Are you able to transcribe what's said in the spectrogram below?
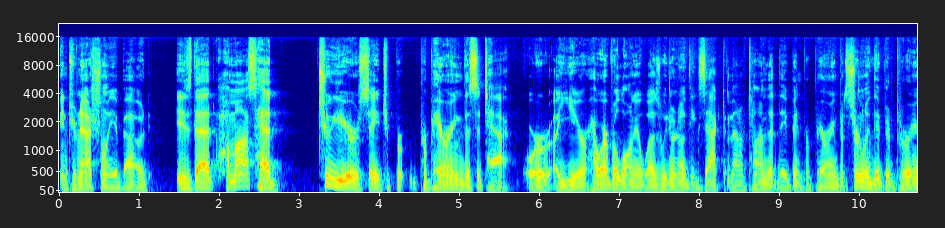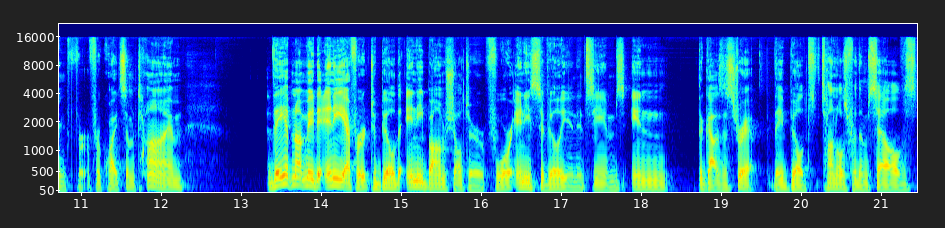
internationally about is that Hamas had two years, say, to pre- preparing this attack, or a year, however long it was. We don't know the exact amount of time that they've been preparing, but certainly they've been preparing for, for quite some time. They have not made any effort to build any bomb shelter for any civilian, it seems, in the Gaza Strip. They've built tunnels for themselves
